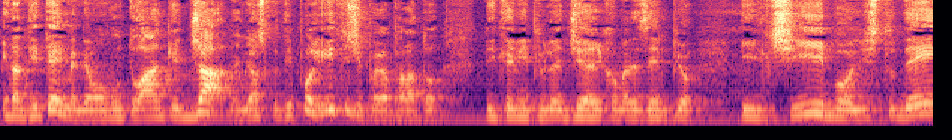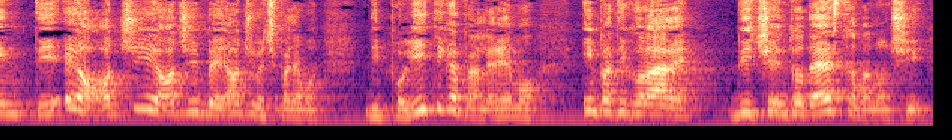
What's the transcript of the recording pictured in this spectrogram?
in tanti temi, abbiamo avuto anche già degli ospiti politici, poi abbiamo parlato di temi più leggeri come ad esempio il cibo, gli studenti e oggi, oggi, beh, oggi invece parliamo di politica, parleremo in particolare di centrodestra, ma non ci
